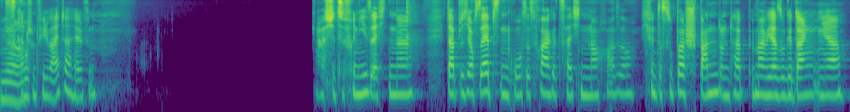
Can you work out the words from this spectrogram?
das ja. kann schon viel weiterhelfen. Aber Schizophrenie ist echt eine, da habe ich auch selbst ein großes Fragezeichen noch. Also ich finde das super spannend und habe immer wieder so Gedanken, ja,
